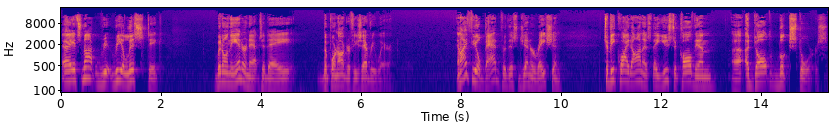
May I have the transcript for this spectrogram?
Uh, it's not re- realistic, but on the internet today, the pornography is everywhere. And I feel bad for this generation. To be quite honest, they used to call them uh, adult bookstores.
